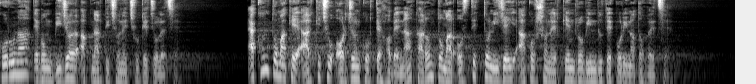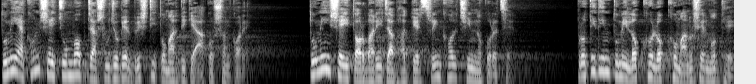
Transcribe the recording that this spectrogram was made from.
করুণা এবং বিজয় আপনার পিছনে ছুটে চলেছে। এখন তোমাকে আর কিছু অর্জন করতে হবে না, কারণ তোমার অস্তিত্ব নিজেই আকর্ষণের কেন্দ্রবিন্দুতে পরিণত হয়েছে। তুমি এখন সেই চুম্বক যা সুযোগের বৃষ্টি তোমার দিকে আকর্ষণ করে। তুমি সেই তরবারি যা ভাগ্যের শৃঙ্খল ছিন্ন করেছে। প্রতিদিন তুমি লক্ষ লক্ষ মানুষের মধ্যে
